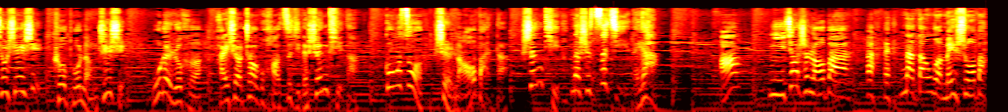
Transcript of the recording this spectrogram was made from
球实验室科普冷知识：无论如何，还是要照顾好自己的身体的。工作是老板的，身体那是自己的呀。啊，你就是老板？那当我没说吧。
